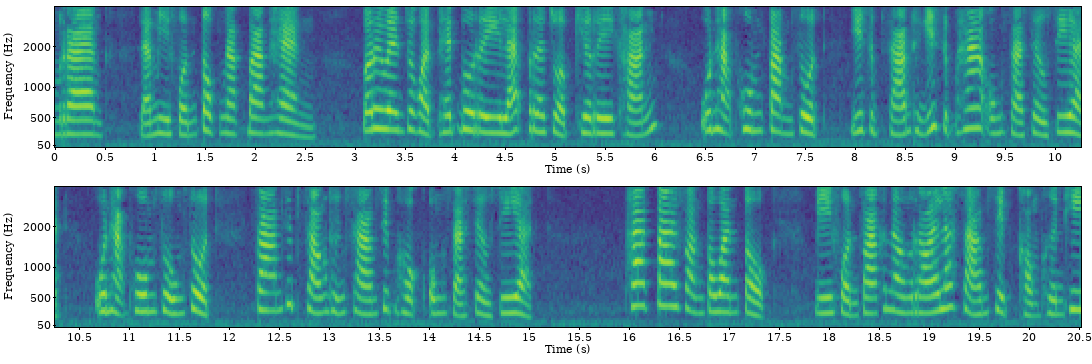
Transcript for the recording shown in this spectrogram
มแรง และมีฝนตกหนักบางแห่ง บริเวณจังหวัดเพชรบุรีและประจวบคีรีขันธ์ อุณหภูมิต่ำสุด 23-25 องศาเซลเซียส อุณหภูมิสูงสุด 32-36 องศาเซลเซียส ภาคใต้ฝั่งตะวันตก มีฝนฟ้าขนองร้อยละ 30 ของพื้นที่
